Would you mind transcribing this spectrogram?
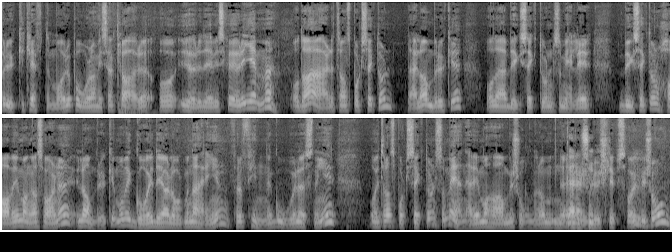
bruke kreftene våre på hvordan vi skal klare å gjøre det vi skal gjøre hjemme. Og da er det transportsektoren, det er landbruket, og det er byggsektoren som gjelder. Byggsektoren har vi mange av svarene. Landbruket må vi gå i dialog med næringen for å finne gode løsninger. Og i transportsektoren så mener jeg vi må ha ambisjoner om nullutslippsvisjon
